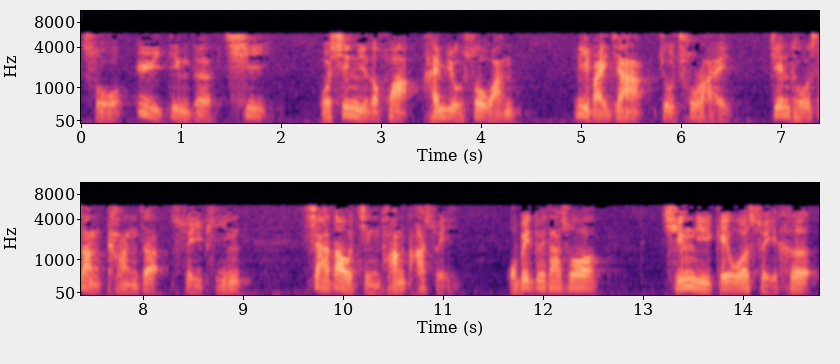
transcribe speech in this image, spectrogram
所预定的妻。我心里的话还没有说完，利百家就出来。肩头上扛着水瓶，下到井旁打水。我便对他说：“请你给我水喝。”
